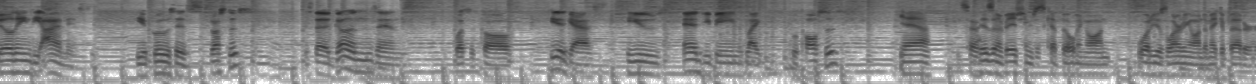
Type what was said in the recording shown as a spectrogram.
building the Iron Man suit. He approves his thrusters instead of guns and what's it called tear gas. He used energy beams like repulsors. Yeah. So his innovation just kept building on what he was learning on to make it better.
